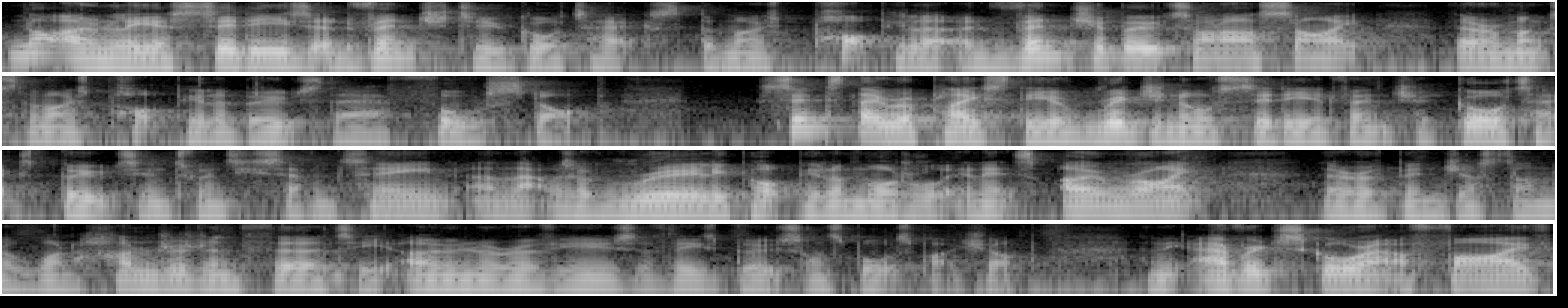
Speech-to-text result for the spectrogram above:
Not only are Sidi's Adventure 2 Gore-Tex the most popular adventure boots on our site, they're amongst the most popular boots there, full stop. Since they replaced the original Sidi Adventure Gore-Tex boots in 2017, and that was a really popular model in its own right, there have been just under 130 owner reviews of these boots on Sports Bike Shop, and the average score out of 5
